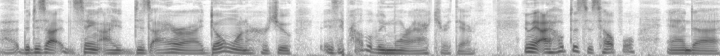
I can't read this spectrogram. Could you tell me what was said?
Uh, the desi- saying, I desire or I don't want to hurt you is probably more accurate there. Anyway, I hope this is helpful, and uh,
